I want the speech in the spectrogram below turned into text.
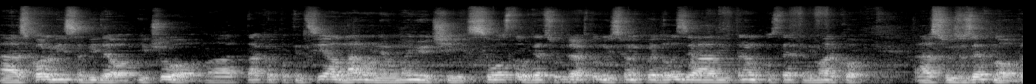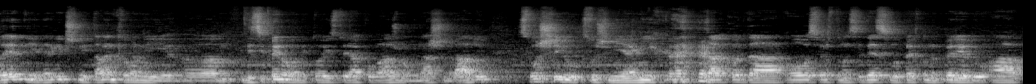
a, skoro nisam video i čuo a, takav potencijal, naravno ne umanjujući svu ostalu decu u da. prethodnu i sve one koje dolaze, ali trenutno Stefan i Marko a, su izuzetno vredni, energični, talentovani, a, disciplinovani, to je isto jako važno u našem radu. Slušaju, slušam i ja njih, tako da ovo sve što nam se desilo u prethodnom periodu, a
